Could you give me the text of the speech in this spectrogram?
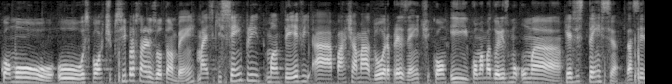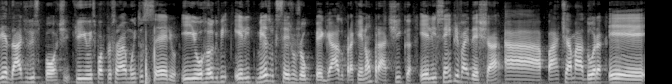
como o esporte se profissionalizou também, mas que sempre manteve a parte amadora presente com, e como amadorismo uma resistência da seriedade do esporte, que o esporte profissional é muito sério e o rugby, ele mesmo que seja um jogo pegado para quem não pratica, ele sempre vai deixar a parte amadora e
